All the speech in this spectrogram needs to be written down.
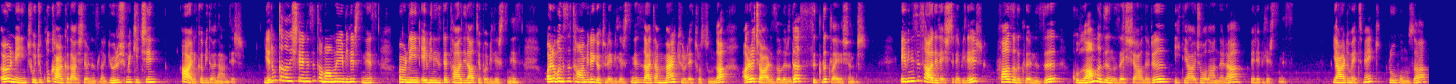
örneğin çocukluk arkadaşlarınızla görüşmek için harika bir dönemdir. Yarım kalan işlerinizi tamamlayabilirsiniz. Örneğin evinizde tadilat yapabilirsiniz. Arabanızı tamire götürebilirsiniz. Zaten Merkür retrosunda araç arızaları da sıklıkla yaşanır. Evinizi sadeleştirebilir, fazlalıklarınızı kullanmadığınız eşyaları ihtiyacı olanlara verebilirsiniz. Yardım etmek ruhumuza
